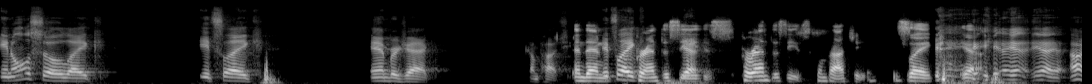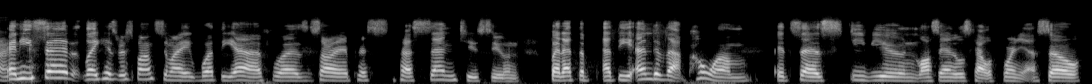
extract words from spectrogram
And also, like, it's like amberjack, kampachi, And then it's like parentheses, parentheses, Kampachi. It's like, yeah. yeah, yeah, yeah, yeah. All right. and he said, like, his response to my "What the f" was, "Sorry, I press pressed send too soon." But at the at the end of that poem, it says Steve Yoon, Los Angeles, California. So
